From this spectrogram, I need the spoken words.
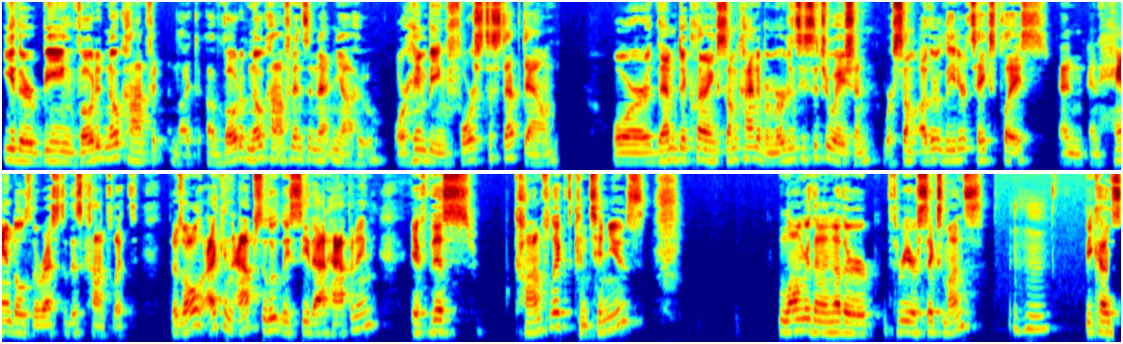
either being voted no confidence, like a vote of no confidence in Netanyahu, or him being forced to step down, or them declaring some kind of emergency situation where some other leader takes place and, and handles the rest of this conflict. There's all I can absolutely see that happening if this conflict continues longer than another three or six months, mm-hmm. because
